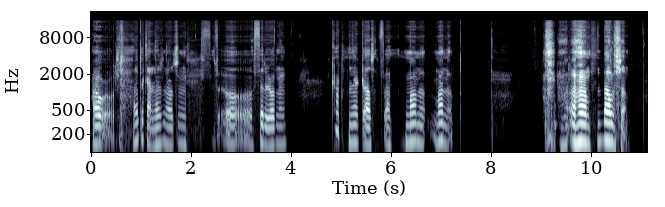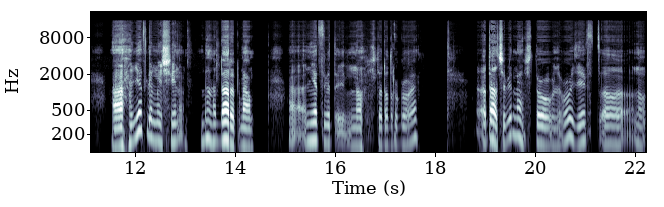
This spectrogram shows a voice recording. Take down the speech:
А вот, это, конечно, очень серьезный, как мне кажется, момент. момент. Дальше. А, если мужчина да, дарит вам а, не цветы, но что-то другое, это очевидно, что у него есть, а, ну,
